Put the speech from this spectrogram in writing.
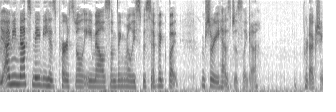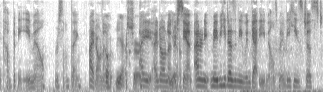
Yeah, I mean, that's maybe his personal email, something really specific, but I'm sure he has just like a production company email or something. I don't know. Oh yeah, sure. I, I don't understand. I don't even, maybe he doesn't even get emails. Maybe he's just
